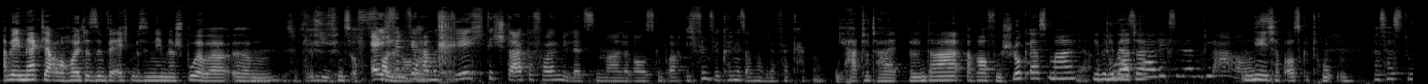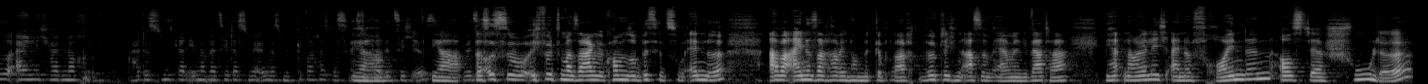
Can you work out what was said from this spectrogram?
Aber ihr merkt ja auch, heute sind wir echt ein bisschen neben der Spur, aber ähm, ich finde es auch voll Ey, ich in finde, wir haben richtig starke Folgen die letzten Male rausgebracht. Ich finde, wir können jetzt auch mal wieder verkacken. Ja, total. Und darauf einen Schluck erstmal, liebe du hast Liberta. gar nichts mehr Lara. Nee, ich habe ausgetrunken. Was hast du eigentlich heute noch... Hattest du nicht gerade eben noch erzählt, dass du mir irgendwas mitgebracht hast, was Ja, super witzig ist? ja Willst das ist so, ich würde mal sagen, wir kommen so ein bisschen zum Ende. Aber eine Sache habe ich noch mitgebracht, wirklich ein Ass im Ärmel, Liberta. Mir hat neulich eine Freundin aus der Schule,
